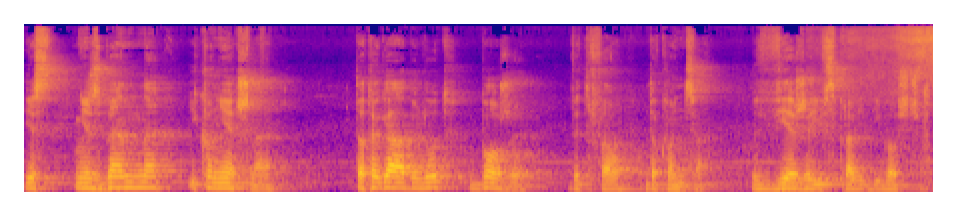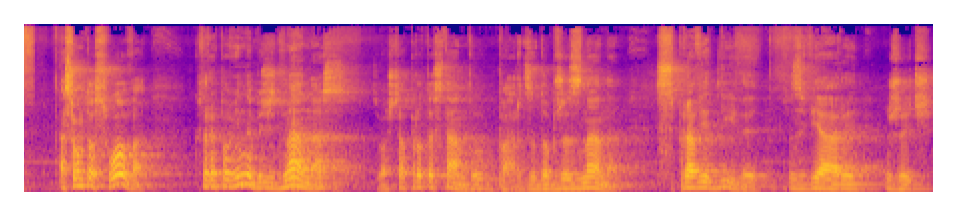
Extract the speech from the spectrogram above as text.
jest niezbędne i konieczne do tego, aby lud Boży wytrwał do końca w wierze i w sprawiedliwości. A są to słowa, które powinny być dla nas zwłaszcza protestantów, bardzo dobrze znane. Sprawiedliwy z wiary żyć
